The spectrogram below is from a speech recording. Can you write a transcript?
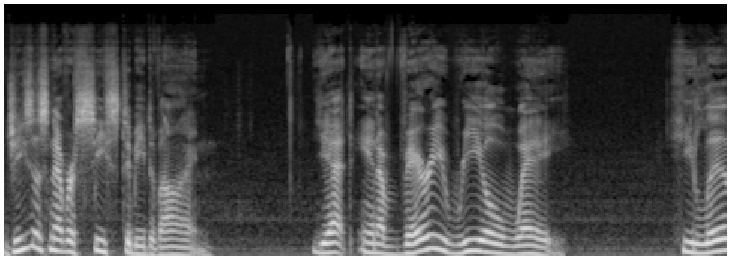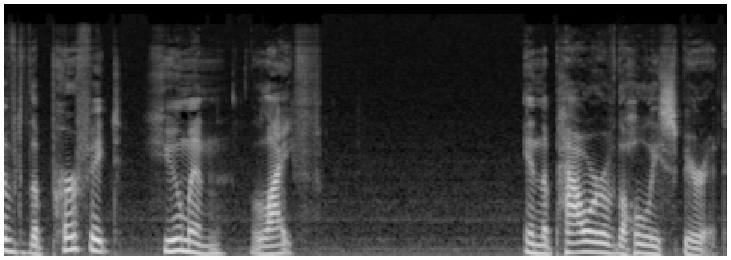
Jesus never ceased to be divine, yet, in a very real way, he lived the perfect human life in the power of the Holy Spirit,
